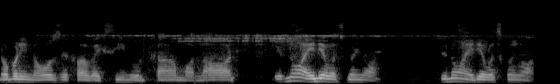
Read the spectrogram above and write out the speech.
nobody knows if a vaccine would come or not you have no idea what's going on you have no idea what's going on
